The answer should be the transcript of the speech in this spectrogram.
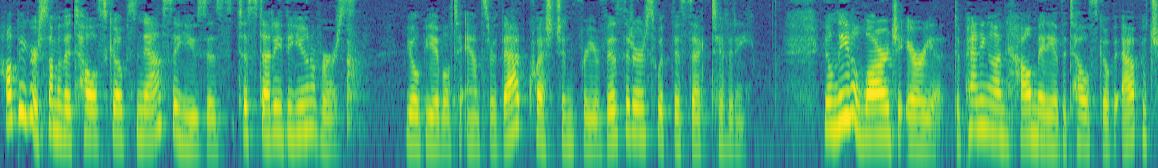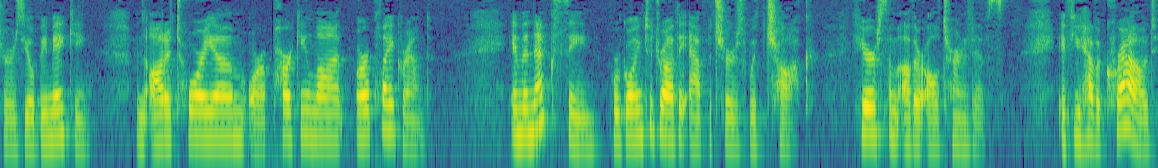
How big are some of the telescopes NASA uses to study the universe? You'll be able to answer that question for your visitors with this activity. You'll need a large area, depending on how many of the telescope apertures you'll be making an auditorium, or a parking lot, or a playground. In the next scene, we're going to draw the apertures with chalk. Here are some other alternatives. If you have a crowd,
